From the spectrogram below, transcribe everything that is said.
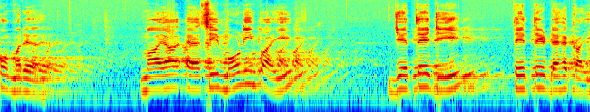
ਘੁੰਮ ਰਿਹਾ ਹੈ। ਮਾਇਆ ਐਸੀ ਮੋਹਣੀ ਭਾਈ, ਜੇਤੇ ਜੀ, ਤੇਤੇ ਡਹਿਕਾਈ।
